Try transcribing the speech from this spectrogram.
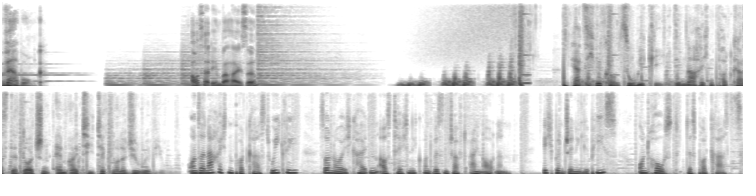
Werbung. Außerdem bei Heise. Herzlich willkommen zu Weekly, dem Nachrichtenpodcast der deutschen MIT Technology Review. Unser Nachrichtenpodcast Weekly soll Neuigkeiten aus Technik und Wissenschaft einordnen. Ich bin Jenny Lepis und Host des Podcasts.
